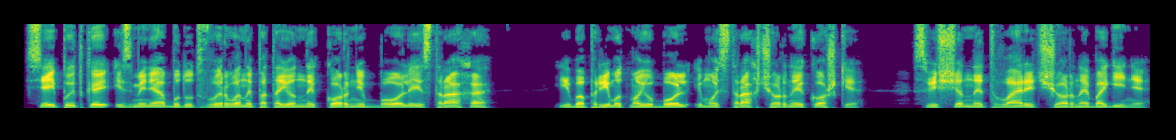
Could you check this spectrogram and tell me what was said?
Сей пыткой из меня будут вырваны потаенные корни боли и страха, ибо примут мою боль и мой страх черные кошки, священные твари черной богини.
